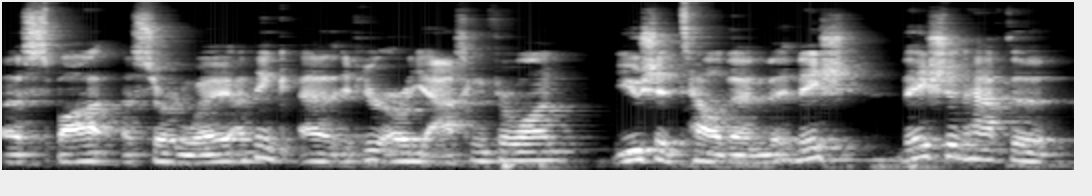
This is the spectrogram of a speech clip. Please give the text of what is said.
a spot a certain way, I think uh, if you're already asking for one, you should tell them that they should they shouldn't have to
